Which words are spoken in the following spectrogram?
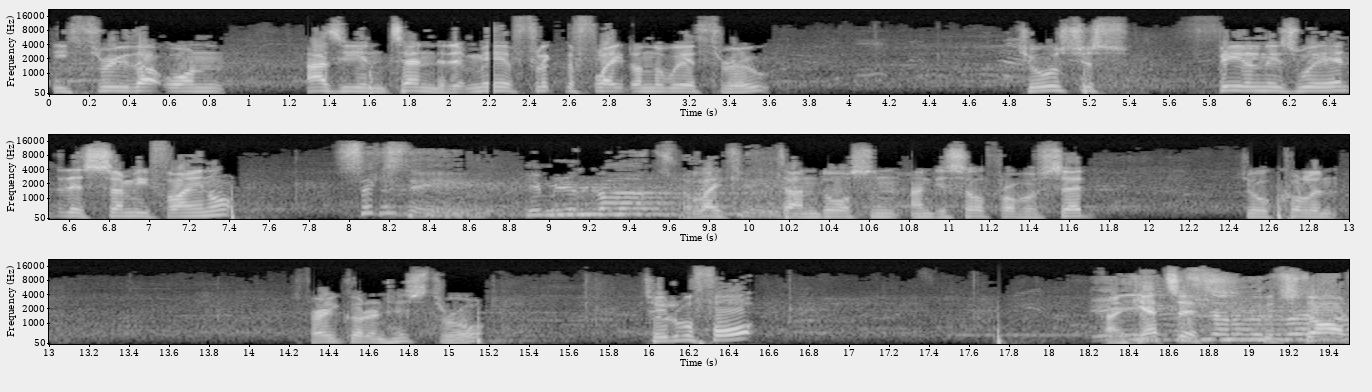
he threw that one as he intended. It may have flicked the flight on the way through. Joe's just feeling his way into this semi-final. 16. Kim Like 20. Dan Dawson and yourself, Rob, have said, Joe Cullen is very good in his throw. Two to four. And gets it. Good start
